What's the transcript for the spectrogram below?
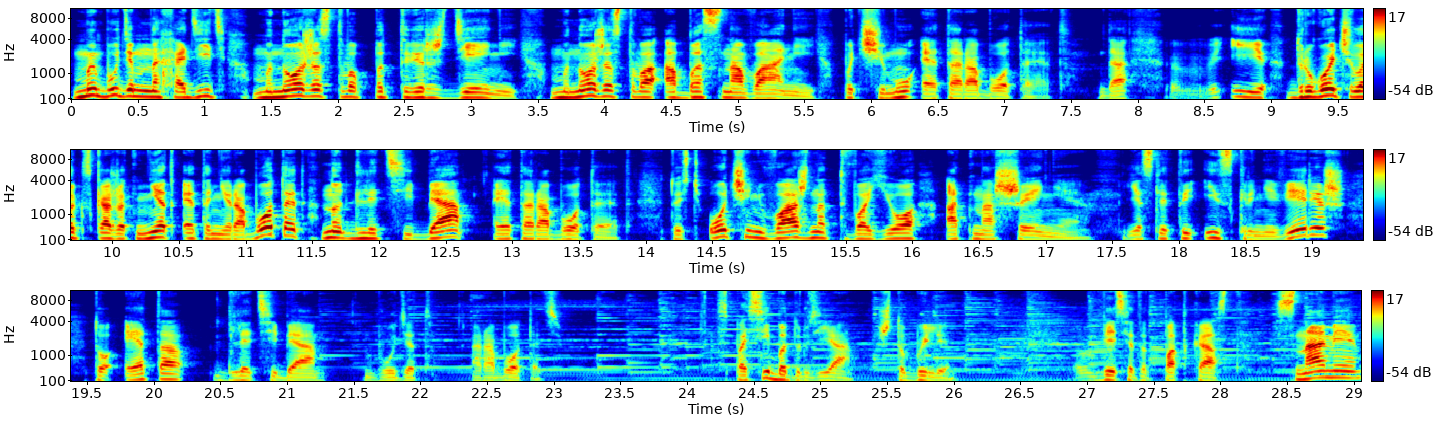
Мы будем находить множество подтверждений, множество обоснований, почему это работает. Да? И другой человек скажет, нет, это не работает, но для тебя это работает. То есть очень важно твое отношение. Если ты искренне веришь, то это для тебя будет работать. Спасибо, друзья, что были весь этот подкаст с нами.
